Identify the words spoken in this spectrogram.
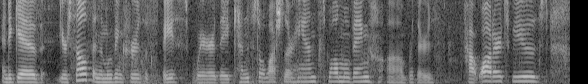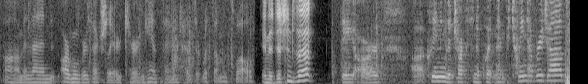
and to give yourself and the moving crews a space where they can still wash their hands while moving, uh, where there's hot water to be used, um, and then our movers actually are carrying hand sanitizer with them as well. In addition to that, they are uh, cleaning the trucks and equipment between every job.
